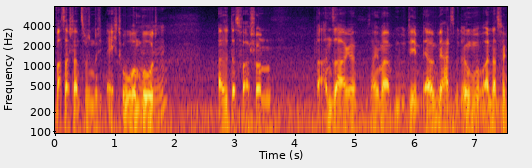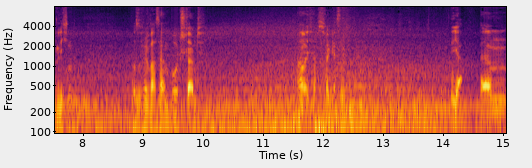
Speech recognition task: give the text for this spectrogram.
Wasser stand zwischendurch echt hoch im Boot. Also das war schon eine Ansage, sag ich mal. Mit dem, ja, irgendwer hat es mit irgendwo anders verglichen, wo so viel Wasser im Boot stand. Aber ich habe es vergessen. Ja. Ähm,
